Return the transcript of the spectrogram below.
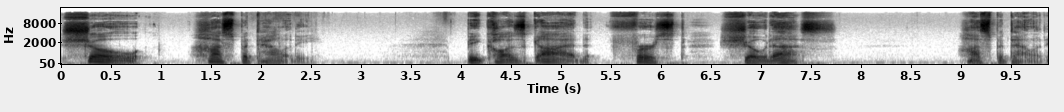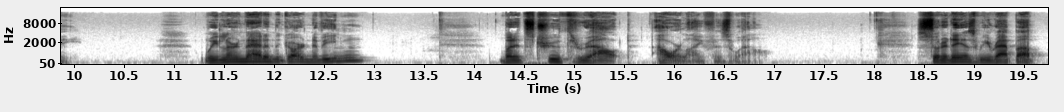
show hospitality because God first showed us hospitality. We learned that in the Garden of Eden, but it's true throughout our life as well. So today, as we wrap up,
